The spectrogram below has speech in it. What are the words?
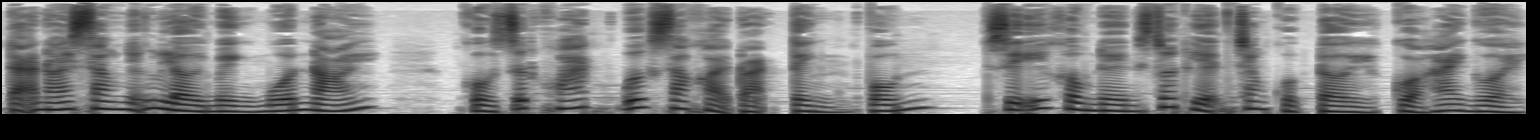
Đã nói xong những lời mình muốn nói, cô dứt khoát bước ra khỏi đoạn tình vốn dĩ không nên xuất hiện trong cuộc đời của hai người.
